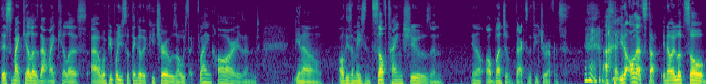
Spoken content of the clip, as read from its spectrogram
this might kill us, that might kill us. Uh, when people used to think of the future, it was always like flying cars and, you know, all these amazing self-tying shoes and, you know, a bunch of Back to the Future references. uh, you know, all that stuff. You know, it looked so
